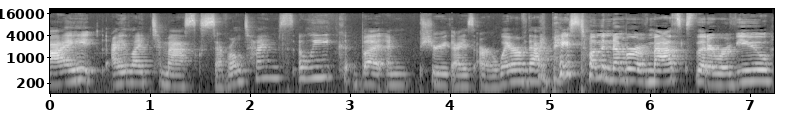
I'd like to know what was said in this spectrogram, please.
I, I like to mask several times a week, but I'm sure you guys are aware of that based on the number of masks that I review.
